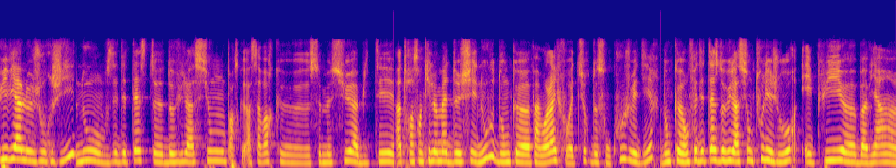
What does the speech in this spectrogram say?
Puis vient le jour J, nous on faisait des tests d'ovulation parce que à savoir que ce monsieur habitait à 300 km de chez nous, donc euh, enfin voilà, il faut être sûr de son coup, je vais dire. Donc euh, on fait des tests d'ovulation tous les jours et puis euh, bah vient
